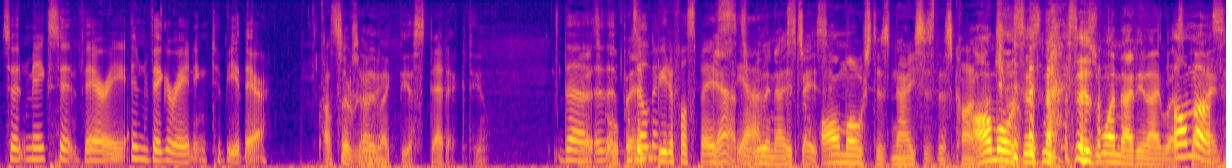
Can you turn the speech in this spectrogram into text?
So it makes it very invigorating to be there. I also really like the aesthetic too. The, it's the. It's a beautiful space. yeah, it's yeah. a really nice it's space. almost as nice as this conference. almost as nice as 199 West Almost.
